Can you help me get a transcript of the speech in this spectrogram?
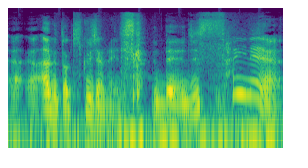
あると聞くじゃないですか。で実際ね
